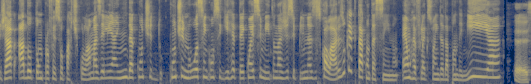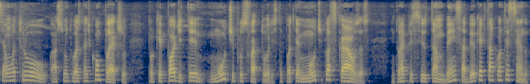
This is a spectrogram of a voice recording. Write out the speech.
Já adotou um professor particular, mas ele ainda continu continua sem conseguir reter conhecimento nas disciplinas escolares. O que é está acontecendo? É um reflexo ainda da pandemia? É, esse é um outro assunto bastante complexo, porque pode ter múltiplos fatores, pode ter múltiplas causas. Então é preciso também saber o que é está acontecendo.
